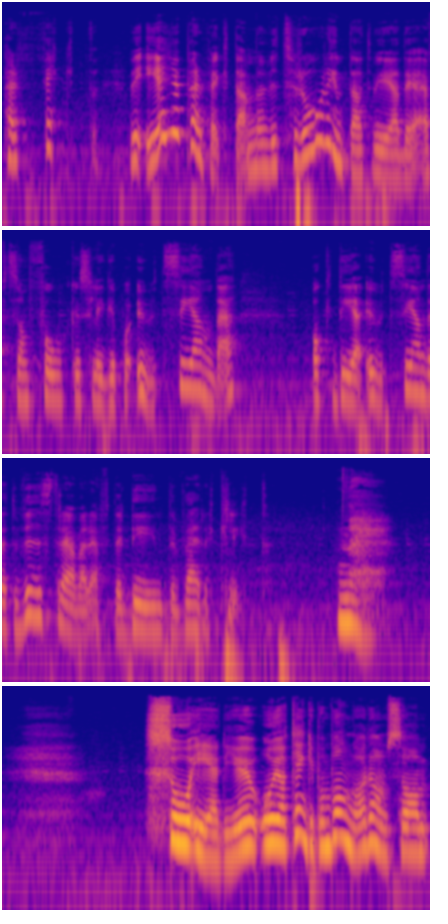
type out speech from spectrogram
perfekt? Vi är ju perfekta, men vi tror inte att vi är det eftersom fokus ligger på utseende. Och det utseendet vi strävar efter, det är inte verkligt. Nej. Så är det ju och jag tänker på många av dem som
